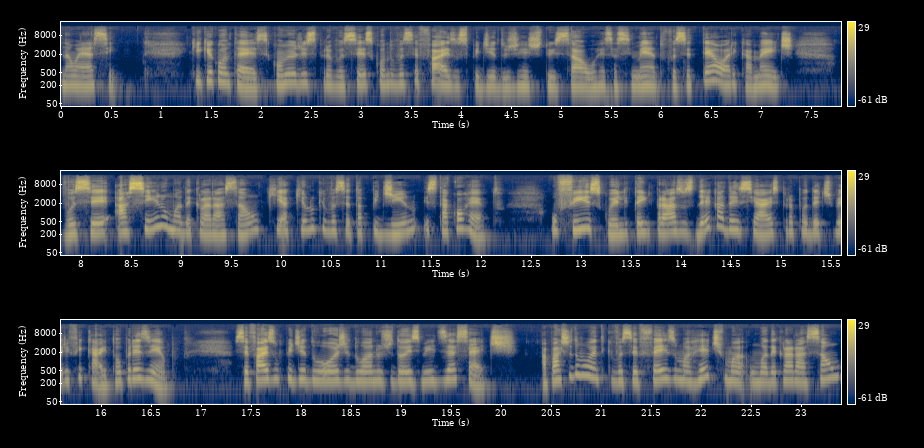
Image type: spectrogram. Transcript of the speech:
não é assim. O que, que acontece? Como eu disse para vocês, quando você faz os pedidos de restituição ou ressarcimento, você, teoricamente, você assina uma declaração que aquilo que você está pedindo está correto. O fisco, ele tem prazos decadenciais para poder te verificar. Então, por exemplo, você faz um pedido hoje do ano de 2017. A partir do momento que você fez uma, uma, uma declaração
